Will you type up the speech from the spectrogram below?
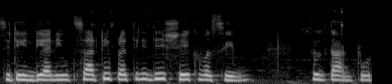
सिटी इंडिया न्यूजसाठी प्रतिनिधी शेख वसीम सुलतानपूर.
